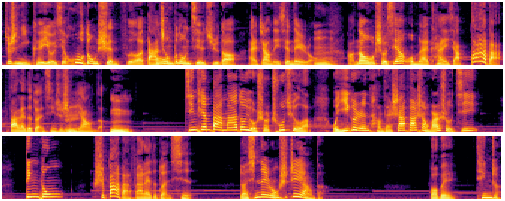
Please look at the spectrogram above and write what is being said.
就是你可以有一些互动选择，达成不同结局的，哎，这样的一些内容。嗯，好，那我首先我们来看一下爸爸发来的短信是什么样的。嗯，今天爸妈都有事儿出去了，我一个人躺在沙发上玩手机。叮咚，是爸爸发来的短信，短信内容是这样的：宝贝，听着，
